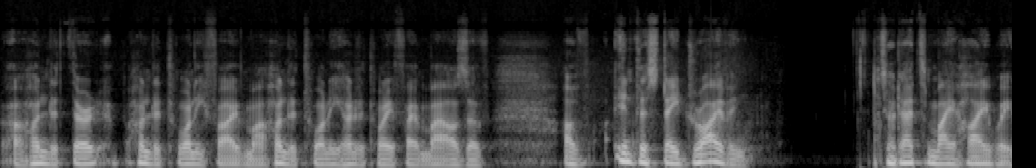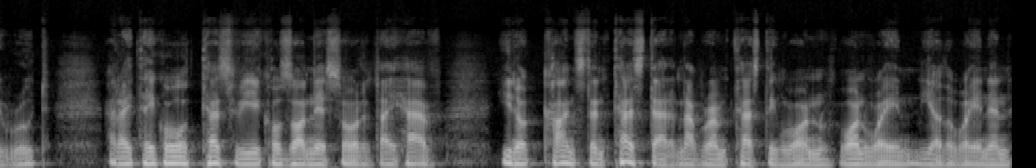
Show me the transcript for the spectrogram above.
130, 125, 120, 125 miles of of interstate driving. So that's my highway route, and I take all test vehicles on this so that I have, you know, constant test data. Not where I'm testing one one way and the other way, and then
